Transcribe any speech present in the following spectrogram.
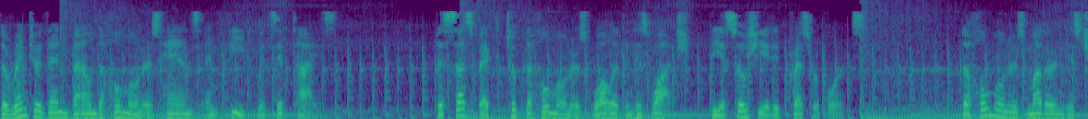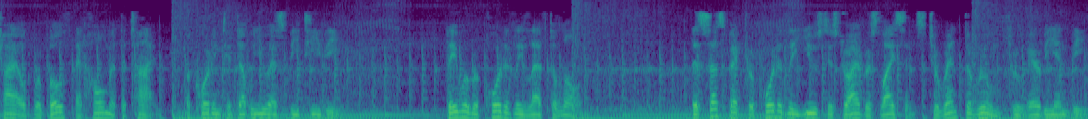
The renter then bound the homeowner's hands and feet with zip ties. The suspect took the homeowner's wallet and his watch, the Associated Press reports. The homeowner's mother and his child were both at home at the time, according to WSB-TV. They were reportedly left alone. The suspect reportedly used his driver's license to rent the room through Airbnb.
